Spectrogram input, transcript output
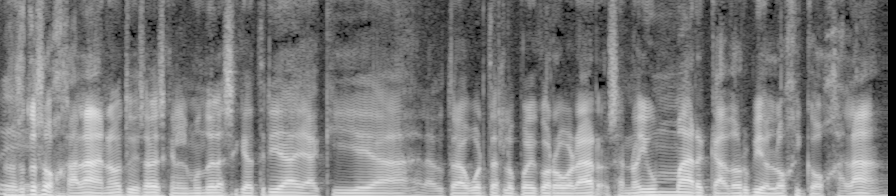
Nosotros ojalá, ¿no? Tú sabes que en el mundo de la psiquiatría, y aquí eh, la doctora Huertas lo puede corroborar, o sea, no hay un marcador biológico, ojalá.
